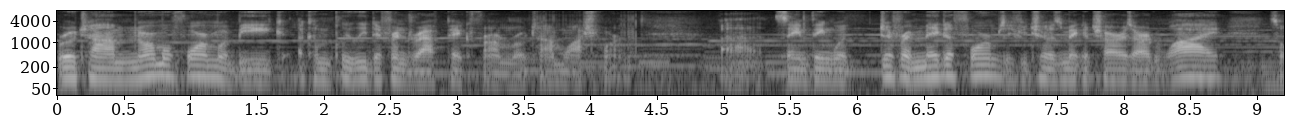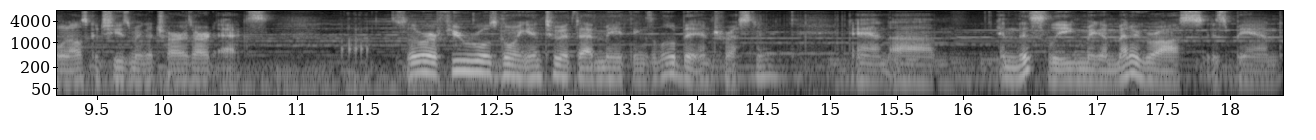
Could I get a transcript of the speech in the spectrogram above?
Rotom normal form would be a completely different draft pick from Rotom wash form. Uh, same thing with different Mega forms. If you chose Mega Charizard Y, someone else could choose Mega Charizard X. Uh, so there were a few rules going into it that made things a little bit interesting. And um, in this league, Mega Metagross is banned,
